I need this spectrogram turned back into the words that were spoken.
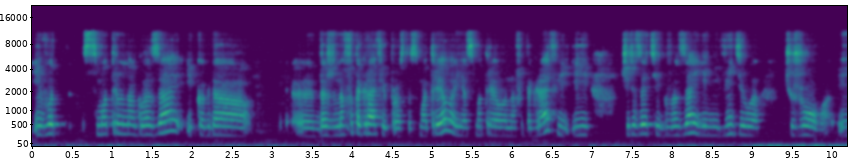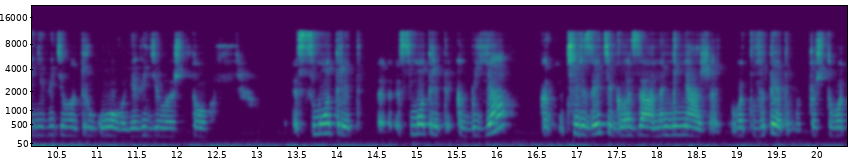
И вот смотрю на глаза, и когда э, даже на фотографии просто смотрела, я смотрела на фотографии, и через эти глаза я не видела чужого, я не видела другого, я видела, что смотрит, э, смотрит как бы я как, через эти глаза на меня же. Вот, вот это вот, то, что вот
